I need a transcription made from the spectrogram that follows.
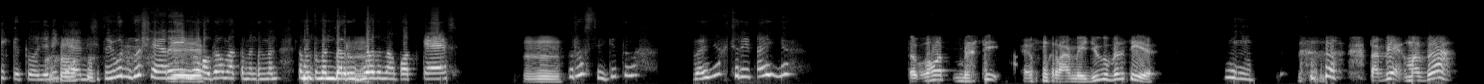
gitu. Jadi kayak di situ pun gue sharing Iya, iya. gue ngobrol sama teman-teman teman-teman baru Hmm. gue tentang podcast. Hmm. terus ya gitu lah banyak ceritanya Oh berarti emang rame juga berarti ya? Hmm. Tapi maksudnya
